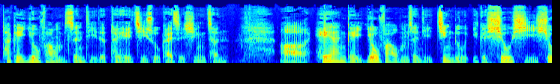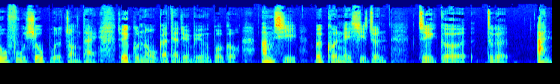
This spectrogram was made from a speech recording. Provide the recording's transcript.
它可以诱发我们身体的褪黑激素开始形成。啊、呃，黑暗可以诱发我们身体进入一个休息、修复、修补的状态，所以共同我刚条件并不够。暗时不困的时阵，这个这个暗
